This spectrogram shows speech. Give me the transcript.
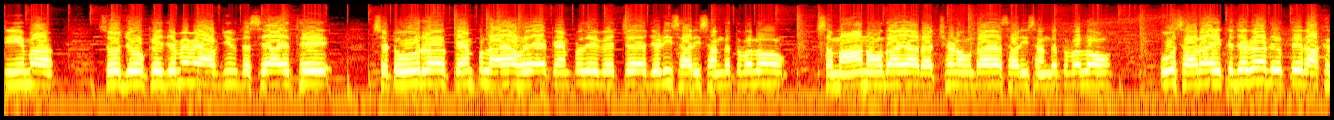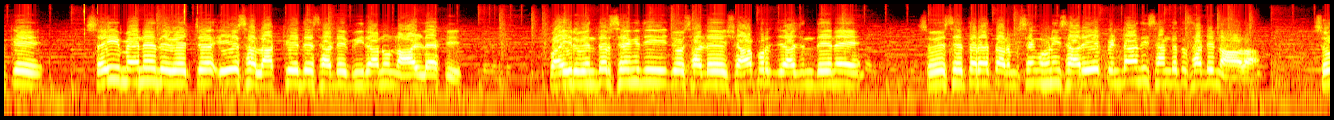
ਟੀਮ ਆ। ਸੋ ਜੋ ਕਿ ਜਿਵੇਂ ਮੈਂ ਆਪ ਜੀ ਨੂੰ ਦੱਸਿਆ, ਇੱਥੇ ਸਟੋਰ ਕੈਂਪ ਲਾਇਆ ਹੋਇਆ ਹੈ। ਕੈਂਪ ਦੇ ਵਿੱਚ ਜਿਹੜੀ ਸਾਰੀ ਸੰਗਤ ਵੱਲੋਂ ਸਮਾਨ ਆਉਂਦਾ ਆ, ਰਾਸ਼ਨ ਆਉਂਦਾ ਆ, ਸਾਰੀ ਸੰਗਤ ਵੱਲੋਂ ਉਹ ਸਾਰਾ ਇੱਕ ਜਗ੍ਹਾ ਦੇ ਉੱਤੇ ਰੱਖ ਕੇ ਸਹੀ ਮਾਇਨੇ ਦੇ ਵਿੱਚ ਇਸ ਇਲਾਕੇ ਦੇ ਸਾਡੇ ਵੀਰਾਂ ਨੂੰ ਨਾਲ ਲੈ ਕੇ। ਭਾਈ ਰਵਿੰਦਰ ਸਿੰਘ ਜੀ ਜੋ ਸਾਡੇ ਸ਼ਾਹਪੁਰ ਜਜੰਦੇ ਨੇ, ਸੋ ਇਸੇ ਤਰ੍ਹਾਂ ਧਰਮ ਸਿੰਘ ਹੁਣੀ ਸਾਰੇ ਇਹ ਪਿੰਡਾਂ ਦੀ ਸੰਗਤ ਸਾਡੇ ਨਾਲ ਆ। ਸੋ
